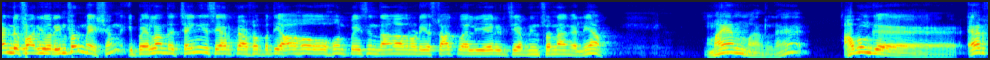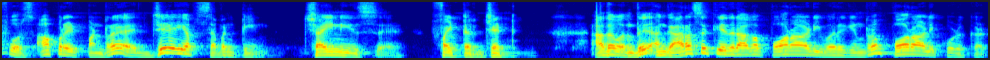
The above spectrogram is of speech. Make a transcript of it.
அண்ட் ஃபார் யுவர் இன்ஃபர்மேஷன் இப்போ எல்லாம் அந்த சைனீஸ் ஏர்கிராஃப்டை பற்றி ஆஹோ ஓஹோன்னு பேசியிருந்தாங்க. அதனுடைய ஸ்டாக் வேல்யூ ஏறிடுச்சு அப்படின்னு சொன்னாங்க இல்லையா? மயான்மாரில் அவங்க ஏர்ஃபோர்ஸ் ஆப்ரேட் பண்ணுற JF seventeen Chinese fighter jet அதை வந்து அங்கே அரசுக்கு எதிராக போராடி வருகின்ற போராளி குழுக்கள்.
